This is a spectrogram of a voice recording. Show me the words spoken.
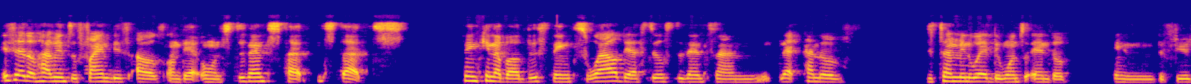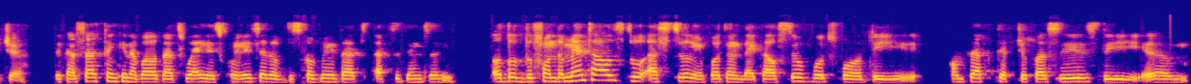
instead of having to find this out on their own, students start start thinking about these things while they are still students and that kind of determine where they want to end up in the future. They can start thinking about that while school instead of discovering that accidentally. Although the fundamentals too are still important, like I'll still vote for the architecture courses, the um,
